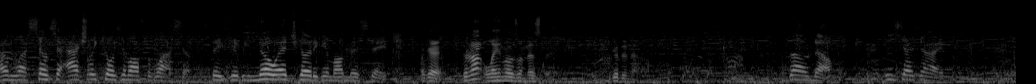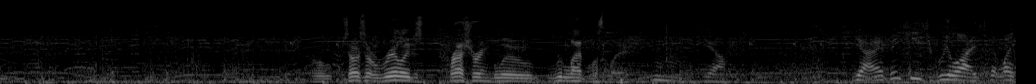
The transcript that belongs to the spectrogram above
unless Sosa actually kills him off the blast zone. There's going to be no edge guarding him on this stage. Okay, they're not lamos on this stage. Good to know. No, no. These guys are hype. Oh, Sosa really just pressuring Blue relentlessly. Yeah. Yeah, I think he's realized that like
